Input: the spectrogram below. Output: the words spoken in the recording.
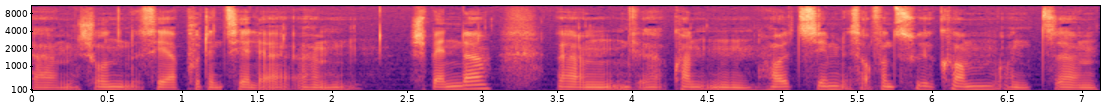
ähm, schon sehr potenzielle ähm, Spender. Ähm, wir konnten Holzim ist auf uns zugekommen und ähm,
